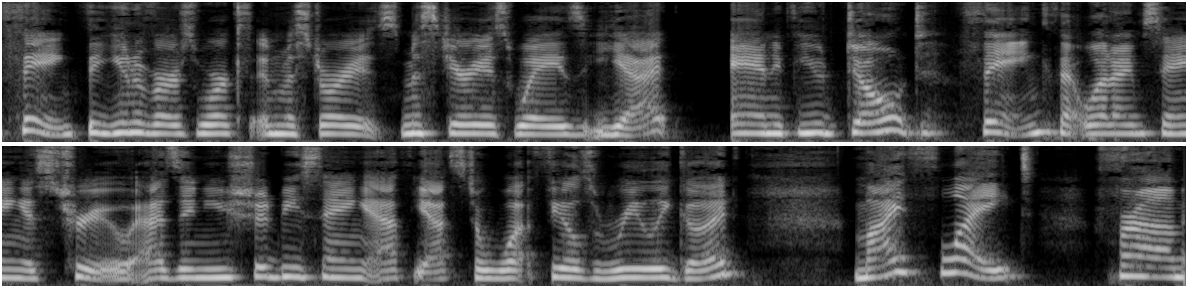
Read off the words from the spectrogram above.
think the universe works in mysterious, mysterious ways yet, and if you don't think that what I'm saying is true, as in you should be saying F yes to what feels really good, my flight from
